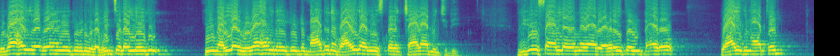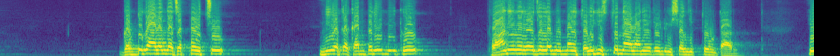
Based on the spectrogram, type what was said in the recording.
వివాహ యోగం అనేటువంటిది లభించడం లేదు. ఈ నెలలో వివాహం అనేటువంటి మాటను వాయిదా వేసుకోవడం చాలా మంచిది. విదేశాల్లో ఉన్నవారు ఎవరైతే ఉంటారో వారికి మాత్రం గడ్డుకాలంగా చెప్పవచ్చు. మీ యొక్క కంపెనీ మీకు రానున్న రోజుల్లో మిమ్మల్ని తొలగిస్తున్నాం అనేటువంటి విషయం చెప్తూ ఉంటారు. ఈ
